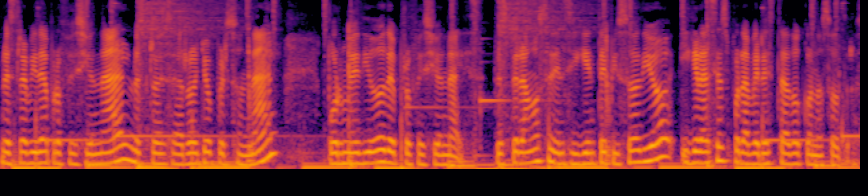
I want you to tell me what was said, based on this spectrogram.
nuestra vida profesional, nuestro desarrollo personal por medio de profesionales. Te esperamos en el siguiente episodio y gracias por haber estado con nosotros.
